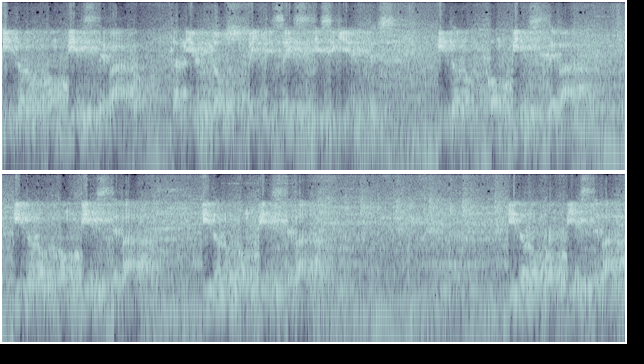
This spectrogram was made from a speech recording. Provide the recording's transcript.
ídolo con pies de barro. Daniel 2, 26 y siguientes. Ídolo con pies de barro. Ídolo con pies de barro. Ídolo con pies de barro. Ídolo con pies de barro.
